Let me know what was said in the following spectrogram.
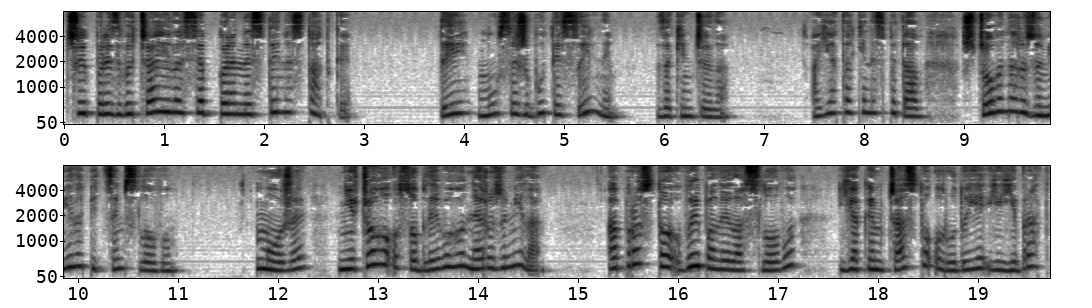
чи призвичаїлася б перенести нестатки. Ти мусиш бути сильним, закінчила. А я так і не спитав, що вона розуміла під цим словом. Може, нічого особливого не розуміла, а просто випалила слово, яким часто орудує її брат.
